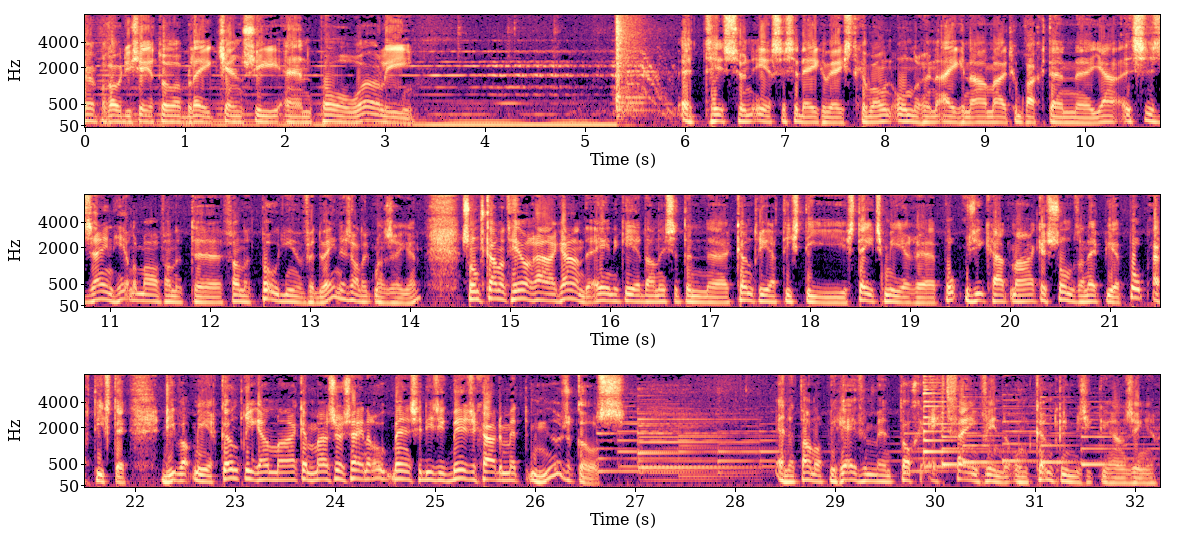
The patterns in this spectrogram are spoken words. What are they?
Geproduceerd door Blake Chansey en Paul Worley. Het is hun eerste cd geweest, gewoon onder hun eigen naam uitgebracht. En uh, ja, ze zijn helemaal van het, uh, van het podium verdwenen, zal ik maar zeggen. Soms kan het heel raar gaan. De ene keer dan is het een uh, countryartiest die steeds meer popmuziek gaat maken. Soms dan heb je popartiesten die wat meer country gaan maken. Maar zo zijn er ook mensen die zich bezighouden met musicals. En het dan op een gegeven moment toch echt fijn vinden om countrymuziek te gaan zingen.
